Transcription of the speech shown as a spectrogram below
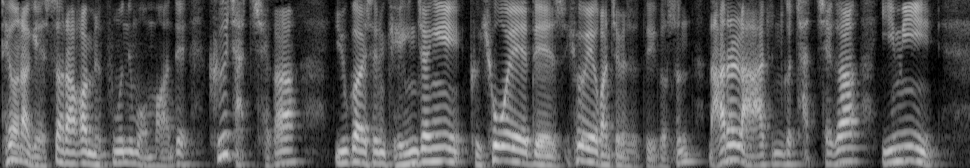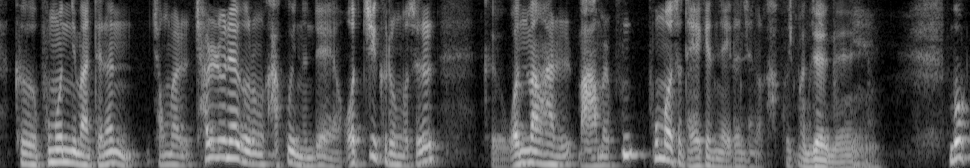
태어나게 했어라고 하면 부모님은 원망한데 그 자체가 육아에서는 굉장히 그 효에 대해서 효의 관점에서도 이것은 나를 낳아준 것 자체가 이미 그 부모님한테는 정말 천륜의 그런 걸 갖고 있는데 어찌 그런 것을 그 원망할 마음을 품- 품어서 되겠냐 이런 생각을 갖고 있는 아, 거죠. 네네. 뭐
